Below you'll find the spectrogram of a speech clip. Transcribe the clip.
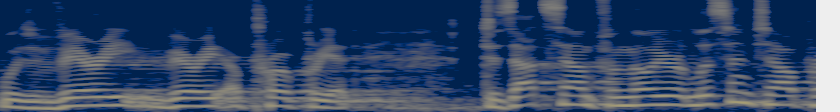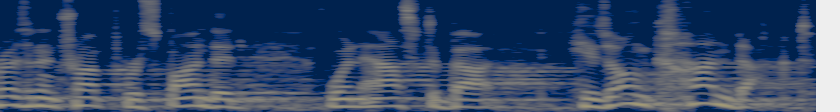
was very, very appropriate. Does that sound familiar? Listen to how President Trump responded when asked about his own conduct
